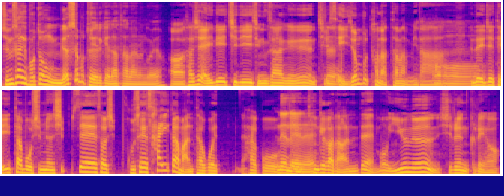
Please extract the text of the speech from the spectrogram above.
증상이 보통 몇 세부터 이렇게 나타나는 거예요? 어, 사실 ADHD 증상은 7세 네. 이전부터 나타납니다. 어. 근데 이제 데이터 보시면 10세에서 19세 사이가 많다고 했- 하고 통계가 나왔는데 뭐 이유는 실은 그래요.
